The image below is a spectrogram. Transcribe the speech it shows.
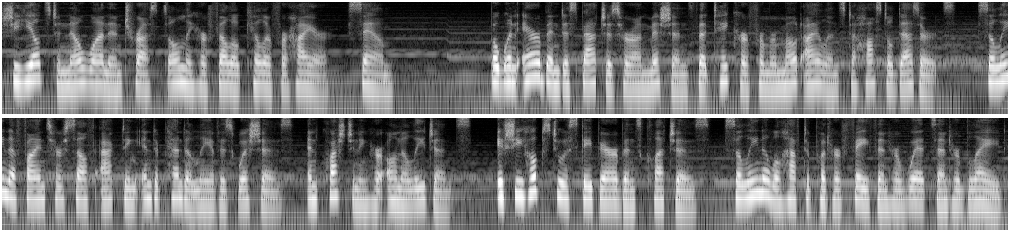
she yields to no one and trusts only her fellow killer for hire, Sam. But when Arobynn dispatches her on missions that take her from remote islands to hostile deserts, Celaena finds herself acting independently of his wishes and questioning her own allegiance. If she hopes to escape Arobynn's clutches, Celaena will have to put her faith in her wits and her blade,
